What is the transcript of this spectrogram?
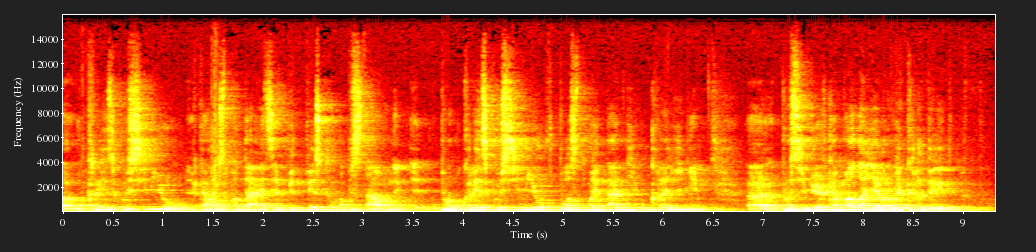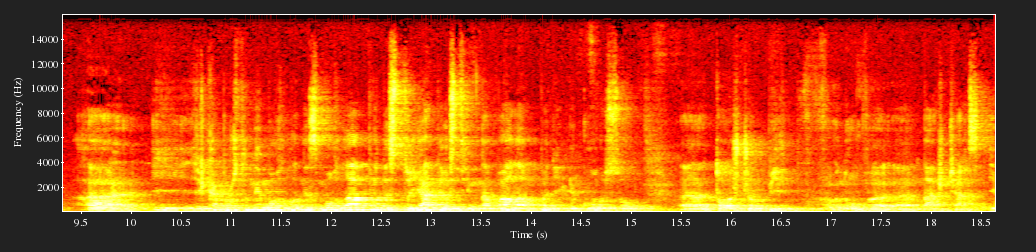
е, українську сім'ю, яка розпадається під тиском обставин, про українську сім'ю в постмайданній Україні, е, про сім'ю, яка мала євровий кредит, і яка просто не могла не змогла протистояти ось цим навалам падінню курсу е, того, що під ну, в е, наш час. І,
